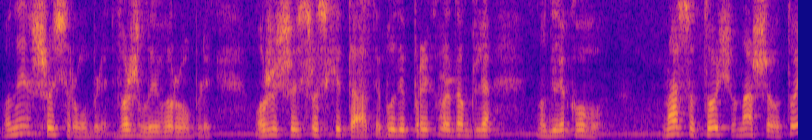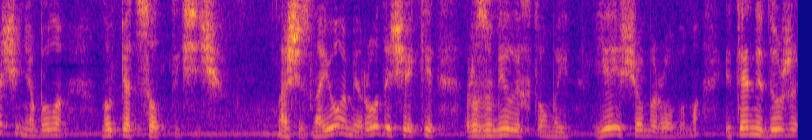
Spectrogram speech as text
вони щось роблять, важливо роблять, можуть щось розхитати, буде прикладом для Ну для кого? Нас оточ... Наше оточення було ну, 500 тисяч. Наші знайомі, родичі, які розуміли, хто ми є і що ми робимо. І те не дуже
